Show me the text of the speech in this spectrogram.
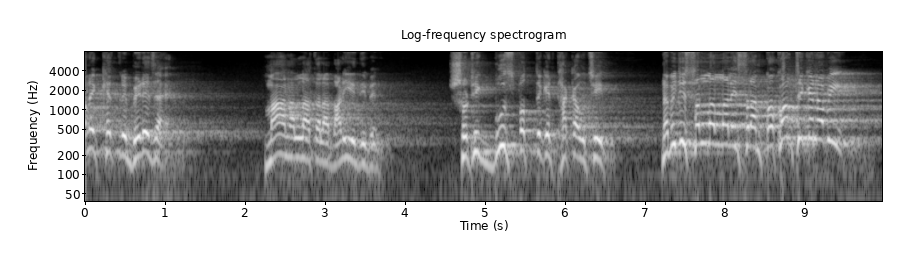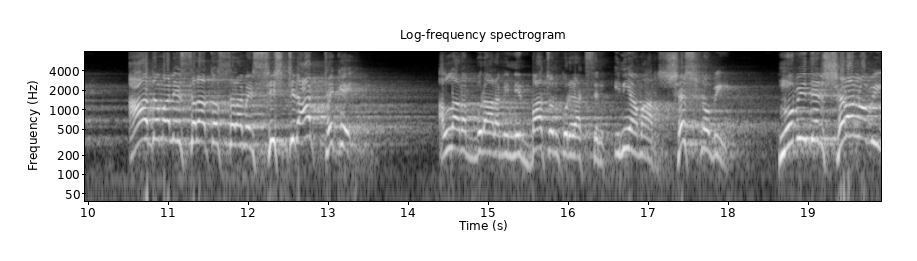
অনেক ক্ষেত্রে বেড়ে যায়। মান আল্লাহ তালা বাড়িয়ে দিবেন। সঠিক বুঝ প্রত্যেকের থাকা উচিত। নবীজি সাল্লাহ ইসলাম কখন থেকে নবী? আদম আলী সালাতামের সৃষ্টির আগ থেকে আল্লাহ রাব্বুর আলমী নির্বাচন করে রাখছেন, ইনি আমার শেষ নবী, নবীদের সেরা নবী,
